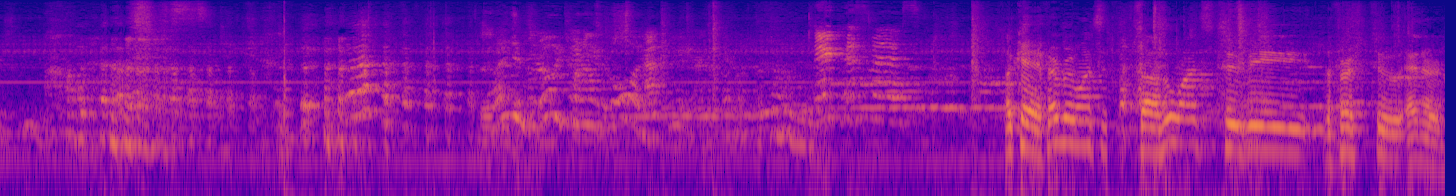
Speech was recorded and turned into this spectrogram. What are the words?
sleeve? I think really taking a toll on you. Okay, if everybody wants to, so who wants to be the first to enter?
